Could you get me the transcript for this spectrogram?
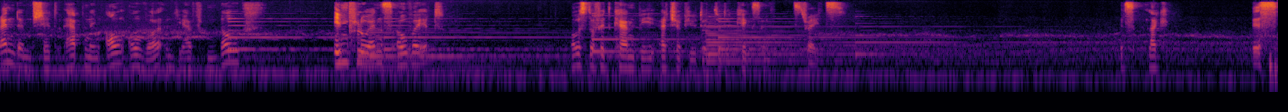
random shit happening all over and you have no influence over it. Most of it can be attributed to the king's influence traits. It's like this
